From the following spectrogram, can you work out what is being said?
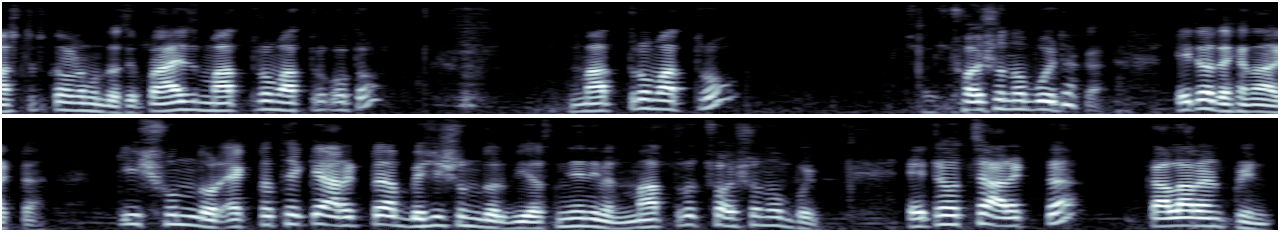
মাস্টার্ড কালারের মধ্যে আছে। প্রাইস মাত্র মাত্র কত? মাত্র মাত্র ছয়শো। নব্বই টাকা। এটা দেখেন আরেকটা। কি সুন্দর। একটা থেকে আরেকটা বেশি সুন্দর বিয়াস নিয়ে নেবেন। মাত্র ছয়শো নব্বই এটা হচ্ছে আরেকটা কালার অ্যান্ড প্রিন্ট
